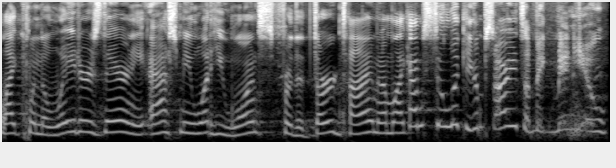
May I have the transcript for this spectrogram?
like when the waiter's there and he asks me what he wants for the third time, and I'm like, I'm still looking, I'm sorry, it's a big menu.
